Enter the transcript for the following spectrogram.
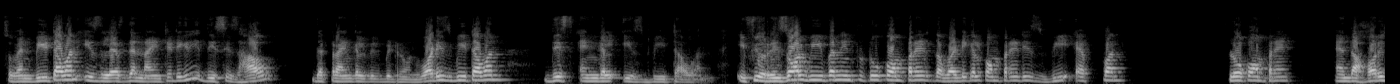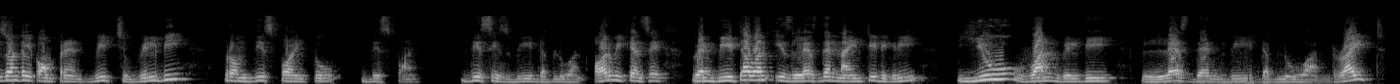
So when beta 1 is less than 90 degree, this is how the triangle will be drawn. What is beta 1? This angle is beta 1. If you resolve V1 into two components, the vertical component is VF1 flow component and the horizontal component which will be from this point to this point. This is VW1 or we can say when beta 1 is less than 90 degree, U1 will be less than VW1, right?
